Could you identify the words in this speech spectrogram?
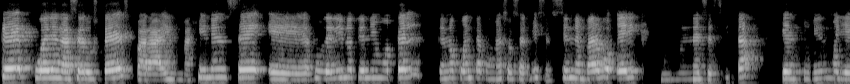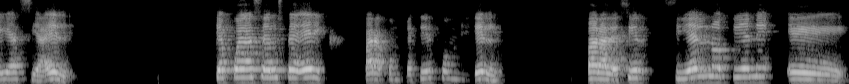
¿Qué pueden hacer ustedes para, imagínense, eh, Rudelino tiene un hotel que no cuenta con esos servicios. Sin embargo, Eric necesita que el turismo llegue hacia él. ¿Qué puede hacer usted, Eric, para competir con Miguel? Para decir, si él no tiene, eh,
